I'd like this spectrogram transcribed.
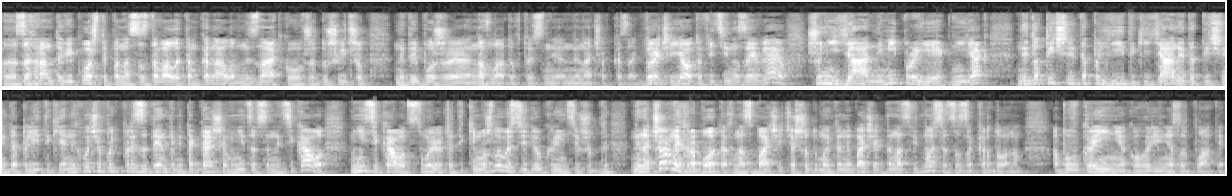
за грантові кошти понасоздавали там каналів, не знають, кого вже душить, щоб, не дай Боже, на владу хтось не, не почав казати. До речі, я от офіційно заявляю, що ні я, ні мій проєкт, ніяк не дотичний до політики, я не дотичний до політики, я не хочу бути президентом і так далі. Мені це все не цікаво. Мені цікаво створювати такі можливості для українців, щоб не на чорних роботах нас бачать. Я що думаєте, не бачу, як до нас відносяться за кордоном або в Україні якого рівня зарплати.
